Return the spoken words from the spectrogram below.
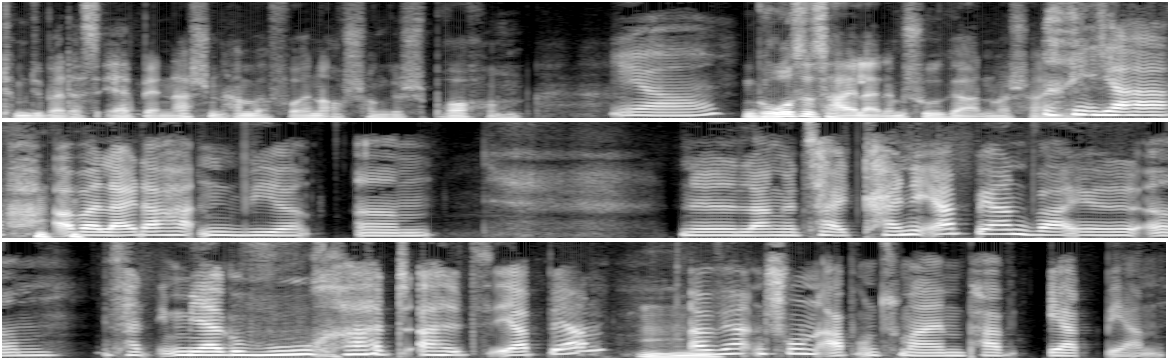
Stimmt, über das Erdbeernaschen haben wir vorhin auch schon gesprochen. Ja. Ein großes Highlight im Schulgarten wahrscheinlich. ja, aber leider hatten wir ähm, eine lange Zeit keine Erdbeeren, weil ähm, es hat mehr gewuchert als Erdbeeren. Mhm. Aber wir hatten schon ab und zu mal ein paar Erdbeeren.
